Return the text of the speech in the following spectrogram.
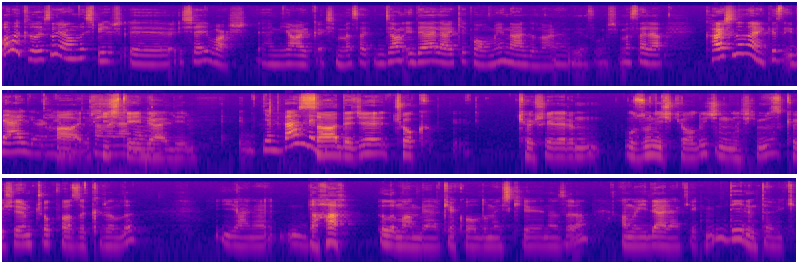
Bana kalırsa yanlış bir e, şey var. Yani yargı. Şimdi mesela Can ideal erkek olmayı nereden öğrendi yazılmış. Mesela karşıdan herkes ideal görünüyor. Hayır hiç de ideal hani. değilim. Ya ben de... Sadece çok köşelerim uzun ilişki olduğu için ilişkimiz köşelerim çok fazla kırıldı. Yani daha ılıman bir erkek oldum eskiye nazaran. Ama ideal erkek miyim? Değilim tabii ki.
